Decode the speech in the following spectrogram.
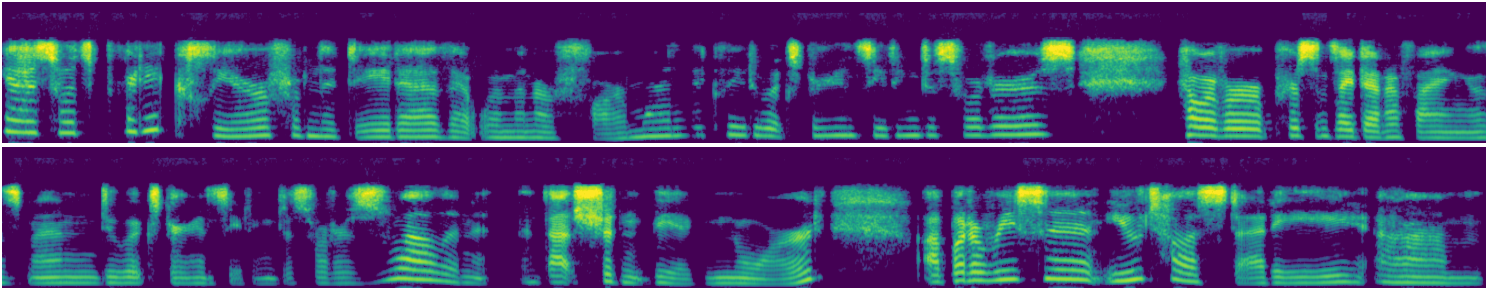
Yeah, so it's pretty clear from the data that women are far more likely to experience eating disorders. However, persons identifying as men do experience eating disorders as well, and, it, and that shouldn't be ignored. Uh, but a recent Utah study um,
